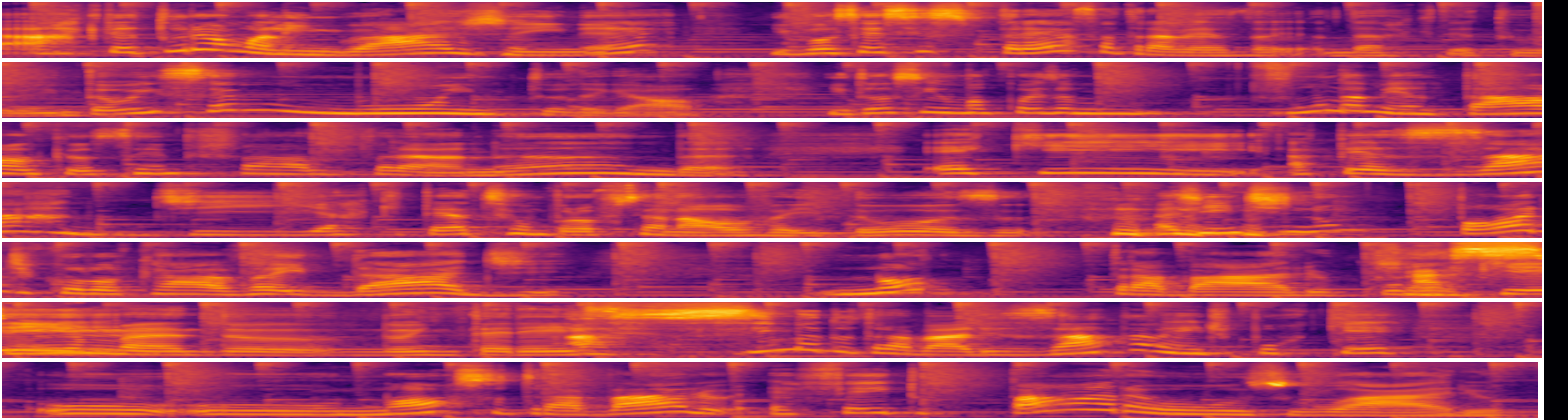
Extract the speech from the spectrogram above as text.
a arquitetura é uma linguagem, né? E você se expressa através da, da, arquitetura. Então isso é muito legal. Então assim, uma coisa fundamental que eu sempre falo para Ananda é que apesar de arquiteto ser um profissional vaidoso, a gente não pode colocar a vaidade no trabalho. Porque, acima do, do interesse. Acima do trabalho, exatamente, porque o, o nosso trabalho é feito para o usuário.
